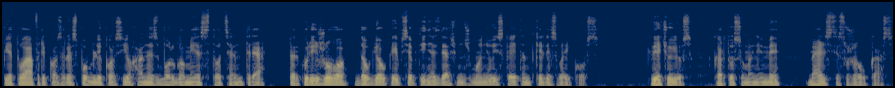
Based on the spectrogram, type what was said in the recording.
Pietų Afrikos Respublikos Johannesburgo miesto centre, per kurį žuvo daugiau kaip 70 žmonių, įskaitant kelis vaikus. Kviečiu jūs kartu su manimi melstis už aukas.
